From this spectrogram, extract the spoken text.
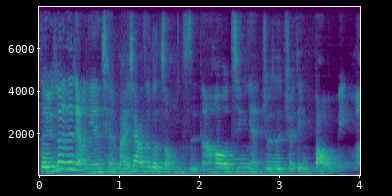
等于算是两年前埋下这个种子，然后今年就是决定报名嘛。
